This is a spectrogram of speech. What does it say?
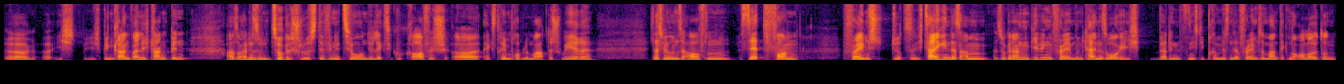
äh, ich, ich bin krank, weil ich krank bin. Also eine so eine Zirkelschlussdefinition, die lexikografisch extrem problematisch wäre, dass wir uns auf ein Set von Frames stürzen. Ich zeige Ihnen das am sogenannten Giving Frame und keine Sorge, ich werde Ihnen jetzt nicht die Prämissen der Frame-Semantik noch erläutern.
